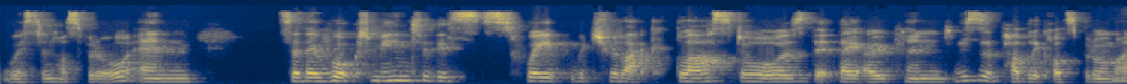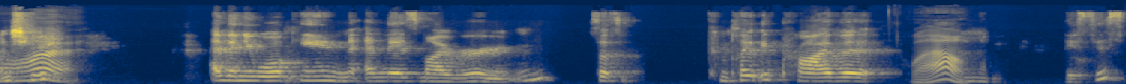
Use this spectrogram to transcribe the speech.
Western hospital. And so they walked me into this suite, which were like glass doors that they opened. This is a public hospital, mind you. And then you walk in, and there's my room. So it's completely private. Wow. Like, this is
